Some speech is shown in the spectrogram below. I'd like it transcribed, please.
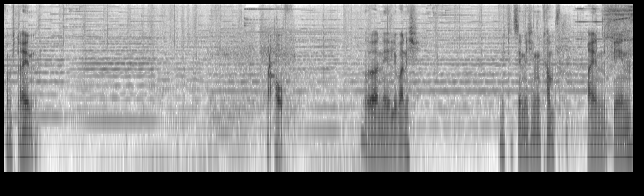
Komme ich dahin? Auf. Äh, nee, lieber nicht. Ich möchte jetzt hier nicht in den Kampf eingehen.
